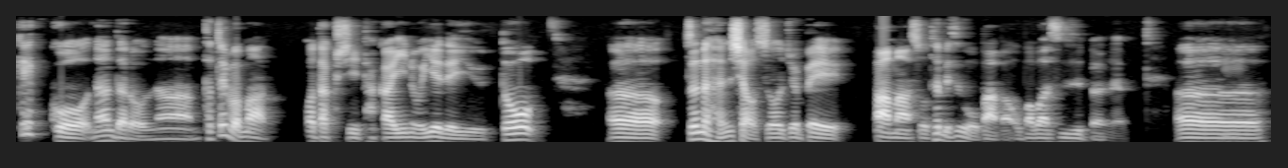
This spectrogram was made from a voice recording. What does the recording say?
結構、なんだろうな、例えばまあ、私、高一の家で言うと、呃，真的很小时候就被爸妈说，特别是我爸爸，我爸爸是日本人，呃，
